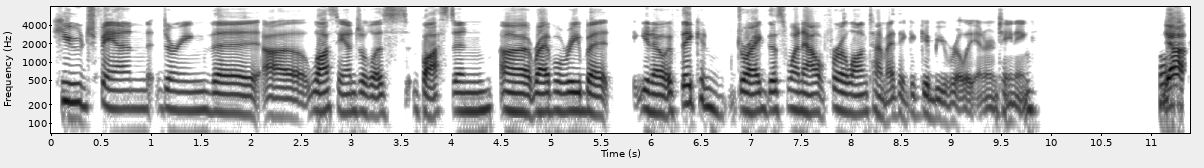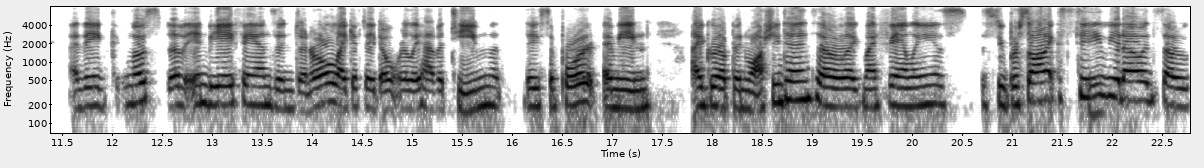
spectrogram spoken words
huge fan during the uh, Los Angeles Boston uh, rivalry, but you know if they can drag this one out for a long time, I think it could be really entertaining. yeah, I think most of NBA fans in general, like if they don't really have a team that they support, I mean, I grew up in Washington, so like my family is the Supersonics team, you know, and so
